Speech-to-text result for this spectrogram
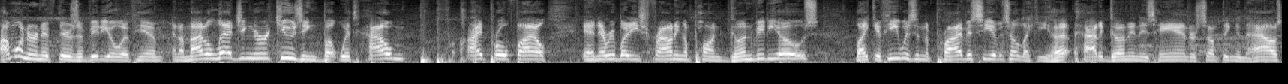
I'm wondering if there's a video of him, and I'm not alleging or accusing, but with how high profile and everybody's frowning upon gun videos. Like if he was in the privacy of his home, like he ha- had a gun in his hand or something in the house,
